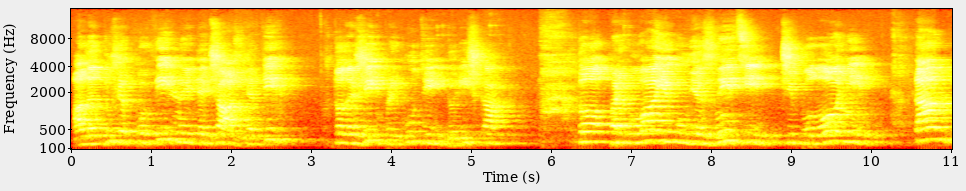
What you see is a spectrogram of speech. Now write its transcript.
Але дуже повільно йде час для тих, хто лежить прикутий до ліжка, хто перебуває у в'язниці чи полоні. Там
